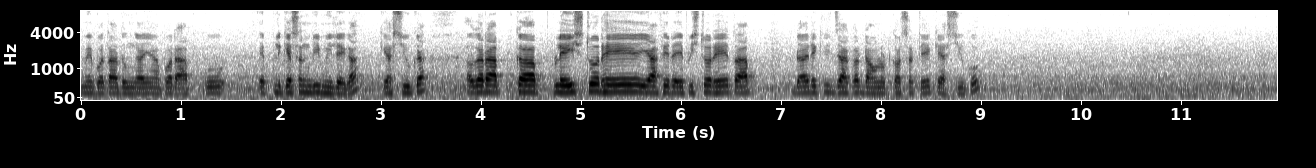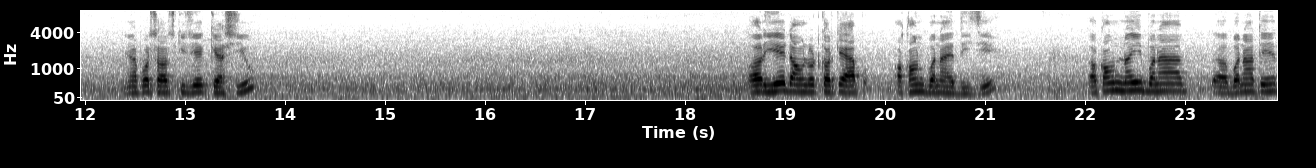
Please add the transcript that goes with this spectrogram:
मैं बता दूँगा यहाँ पर आपको एप्लीकेशन भी मिलेगा कैश यू का। अगर आपका प्ले स्टोर है या फिर एप स्टोर है तो आप डायरेक्टली जाकर डाउनलोड कर सकते हैं कैश यू को। यहाँ पर सर्च कीजिए कैश यू और ये डाउनलोड करके आप अकाउंट बना दीजिए। अकाउंट नहीं बना बनाते हैं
